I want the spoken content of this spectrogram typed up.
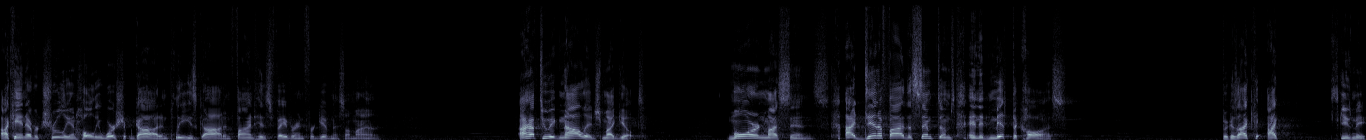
I can't ever truly and wholly worship God and please God and find His favor and forgiveness on my own. I have to acknowledge my guilt, mourn my sins, identify the symptoms, and admit the cause. Because I, I excuse me,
